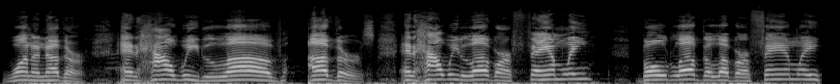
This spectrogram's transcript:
one another and how we love others and how we love our family bold love to love our family,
